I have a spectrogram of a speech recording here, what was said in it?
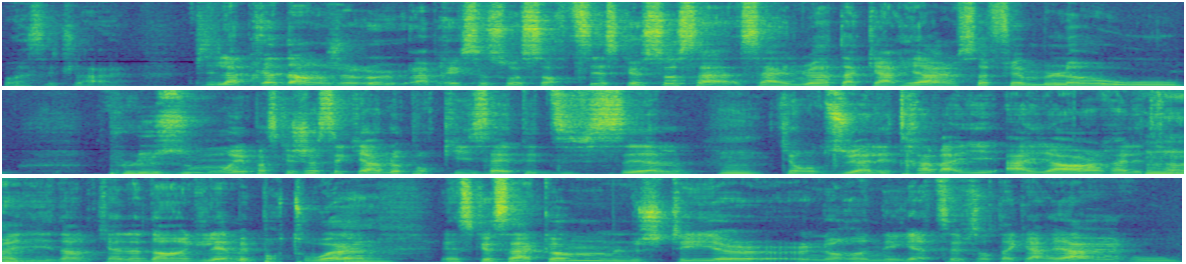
Ouais, c'est clair. Puis l'après dangereux, après que ce soit sorti, est-ce que ça, ça, ça a nuit à ta carrière, ce film-là, ou plus ou moins? Parce que je sais qu'il y en a pour qui ça a été difficile, Hmm. qui ont dû aller travailler ailleurs, aller travailler dans le Canada anglais, mais pour toi, Hmm. est-ce que ça a comme jeté euh, un aura négatif sur ta carrière, ou...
